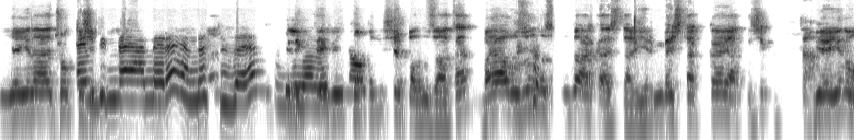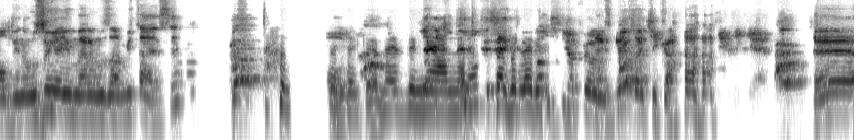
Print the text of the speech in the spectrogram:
Yayına çok Hem teşekkür dinleyenlere hem de size Birlikte bir kapanış yapalım zaten. Bayağı uzun da sürdü arkadaşlar. 25 dakika yaklaşık Tamam. bir yayın oldu. Yine uzun yayınlarımızdan bir tanesi. Teşekkür ederiz dinleyenlere. Sabırları için. Yapıyoruz. Bir dakika. Ee,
